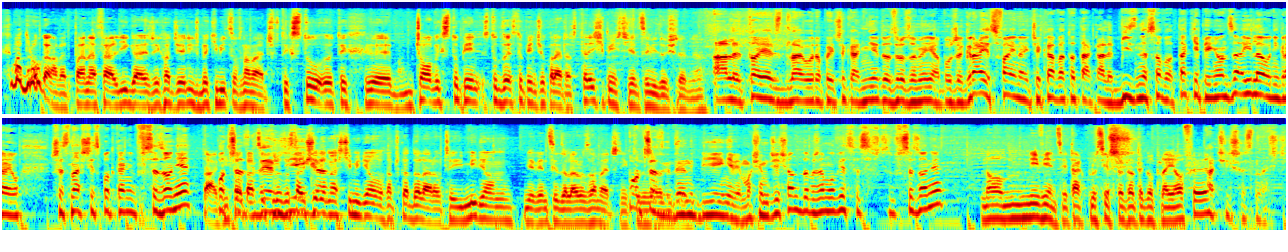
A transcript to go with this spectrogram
Chyba druga nawet po NFL liga, jeżeli chodzi o liczbę kibiców na mecz. W tych, stu, tych e, czołowych 105, 125 kolejach 45 tysięcy widzów średnio. Ale to jest dla Europejczyka nie do zrozumienia, bo że gra jest fajna i ciekawa, to tak, ale biznesowo takie pieniądze, a ile oni grają? 16 spotkań w sezonie? Tak, i są tacy, gdy którzy dostali NBA gra- 17 milionów na przykład dolarów, czyli milion mniej więcej dolarów za mecz. Podczas gdy NBA, nie wiem, 80, dobrze mówię, w sezonie? No mniej więcej, tak, plus jeszcze do tego playoffy. A ci 16.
